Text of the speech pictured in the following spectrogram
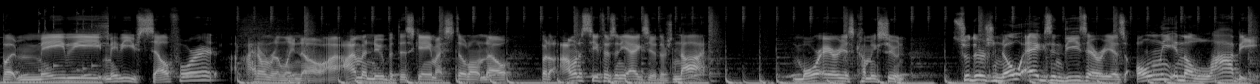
But maybe maybe you sell for it? I don't really know. I, am a noob at this game. I still don't know. But I want to see if there's any eggs here. There's not. More areas coming soon. So there's no eggs in these areas, only in the lobby.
